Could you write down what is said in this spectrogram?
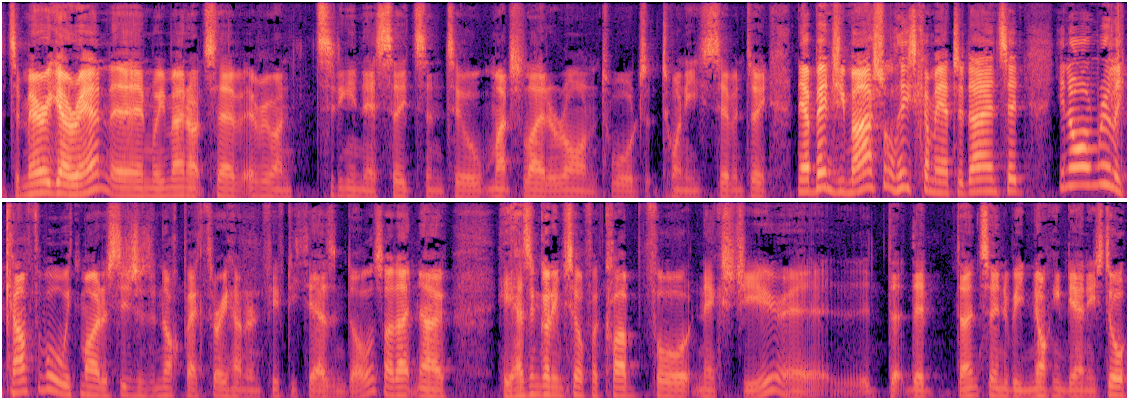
it's a merry-go-round, and we may not have everyone sitting in their seats until much later on towards 2017. Now, Benji Marshall, he's come out today and said, you know, I'm really comfortable with my decision to knock back $350,000. I don't know. He hasn't got himself a club for next year. Uh, they don't seem to be knocking down his door.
